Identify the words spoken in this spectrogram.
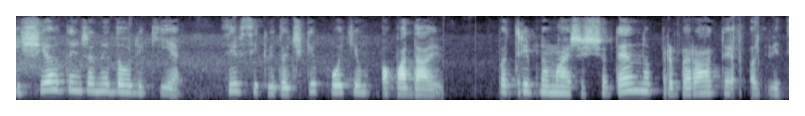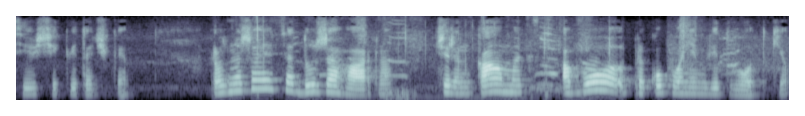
і ще один же недолік є. Ці всі квіточки потім опадають. Потрібно майже щоденно прибирати відсівші квіточки. Розмножається дуже гарно черенками або прикопуванням відводків.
